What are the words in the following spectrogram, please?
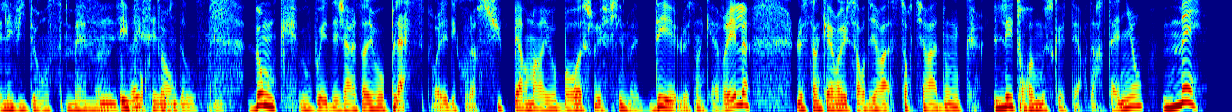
L'évidence même. C'est que pourtant. Donc, vous pouvez déjà réserver vos places pour aller découvrir Super Mario Bros, le film, dès le 5 avril. Le 5 avril sortira, sortira donc Les Trois Mousquetaires d'Artagnan. Mais,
